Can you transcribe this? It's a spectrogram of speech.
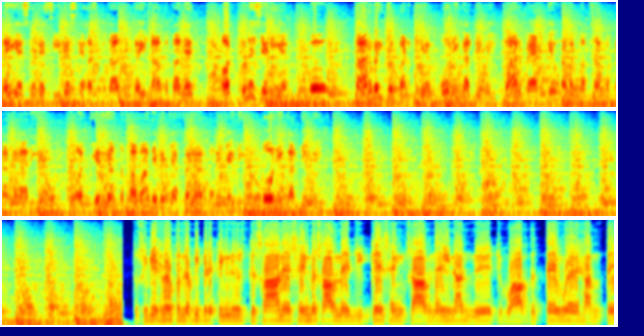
ਕਈ ਇਸ ਵੇਲੇ ਸੀਰੀਅਸ ਨੇ, ਹਸਪਤਾਲ 'ਚ ਕਈ ਲਾਪਤਾ ਨੇ ਔਰ ਪੁਲਿਸ ਜਿਹੜੀ ਹੈ, ਉਹ ਕਾਰਵਾਈ ਜੋ ਬਣਦੀ ਹੈ, ਉਹ ਨਹੀਂ ਕਰਦੀ ਪਈ। ਬਾਹਰ ਬੈਠ ਕੇ ਉਹਨਾਂ ਦਾ ਕਬਜ਼ਾ ਪੱਕਾ ਕਰਾ ਰਹੀ ਹੈ ਔਰ ਜਿਹੜੀਆਂ ਦਫਾਵਾਂ ਦੇ ਵਿੱਚ ਐਫ ਆਈ ਆਰ ਹੋਣੀ ਚਾਹੀਦੀ, ਉਹ ਨਹੀਂ ਕਰਦੀ ਪਈ। ਤੁਸੀਂ ਵੇਖ ਰਹੇ ਹੋ ਪੰਜਾਬੀ ਬ੍ਰੇਕਿੰਗ ਨਿਊਜ਼, ਕਿਸਾਨ ਇਹ ਸਿੰਘ ਸਾਹਿਬ ਨੇ, ਜੀਕੇ ਸਿੰਘ ਸਾਹਿਬ ਨੇ ਇਹਨਾਂ ਨੇ ਜਵਾਬ ਦਿੱਤੇ ਹੋਏ ਹਨ ਤੇ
